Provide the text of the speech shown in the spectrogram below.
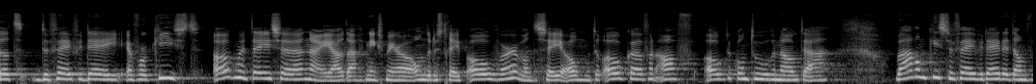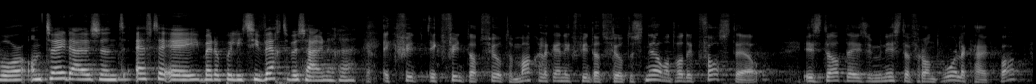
dat de VVD ervoor kiest, ook met deze, nou je houdt eigenlijk niks meer onder de streep over, want de CAO moet er ook uh, van af, ook de contourennota. Waarom kiest de VVD er dan voor om 2000 FTE bij de politie weg te bezuinigen? Ja, ik, vind, ik vind dat veel te makkelijk en ik vind dat veel te snel, want wat ik vaststel is dat deze minister verantwoordelijkheid pakt,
